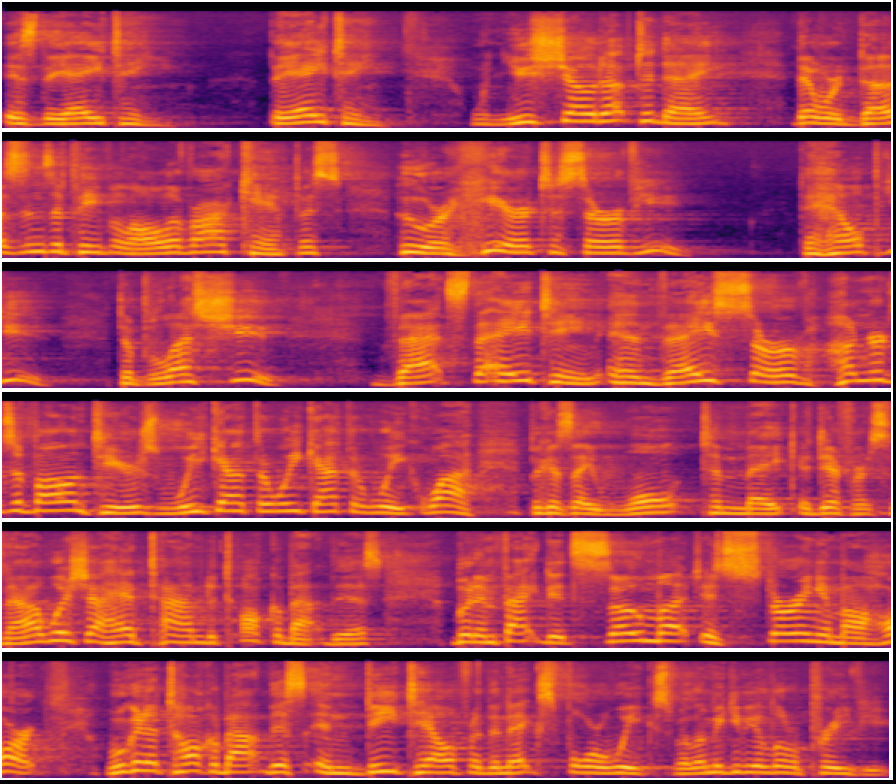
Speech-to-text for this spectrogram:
is the A team. The A team. When you showed up today, there were dozens of people all over our campus who are here to serve you, to help you, to bless you. That's the A team. And they serve hundreds of volunteers week after week after week. Why? Because they want to make a difference. Now, I wish I had time to talk about this, but in fact, it's so much, it's stirring in my heart. We're going to talk about this in detail for the next four weeks, but let me give you a little preview.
